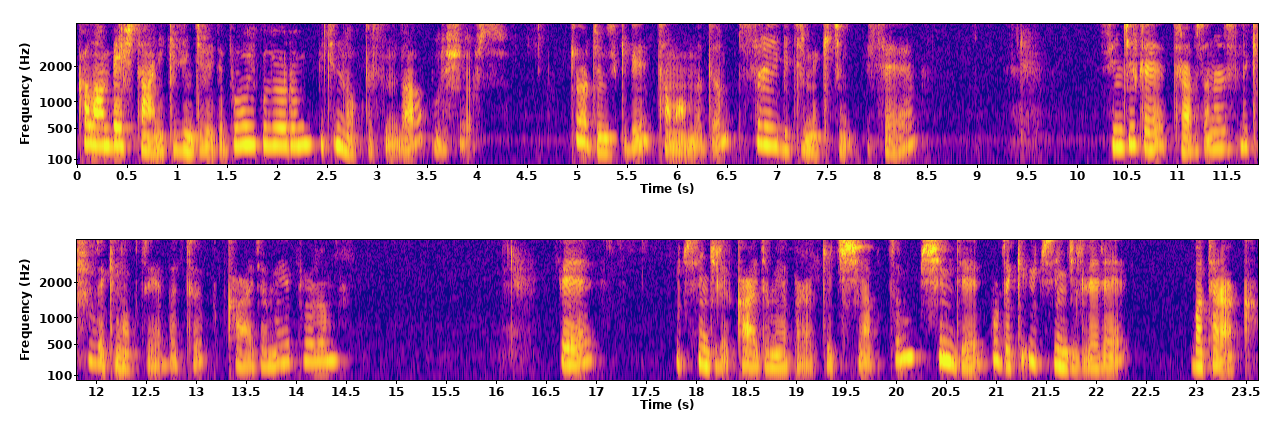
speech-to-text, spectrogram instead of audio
Kalan 5 tane iki zincire de bunu uyguluyorum. Bitim noktasında buluşuyoruz. Gördüğünüz gibi tamamladım. Sırayı bitirmek için ise zincirle trabzan arasındaki şuradaki noktaya batıp kaydırma yapıyorum. Ve 3 zinciri kaydırma yaparak geçiş yaptım. Şimdi buradaki 3 zincirlere batarak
